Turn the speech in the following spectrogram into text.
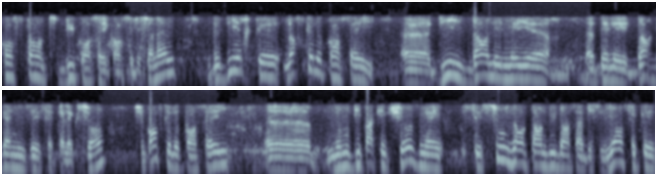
constante du Conseil constitutionnel, de dire que lorsque le Conseil euh, dit dans les meilleurs euh, délais d'organiser cette élection, je pense que le Conseil ne nous dit pas quelque chose, mais c'est sous-entendu dans sa décision, c'est que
